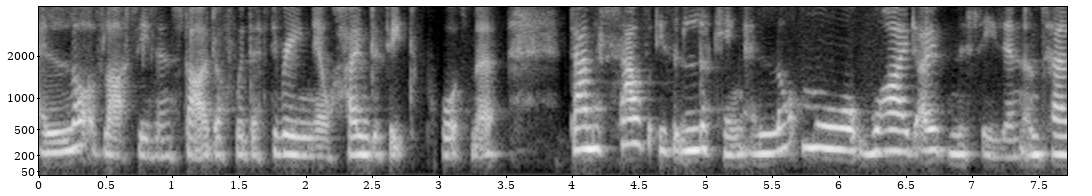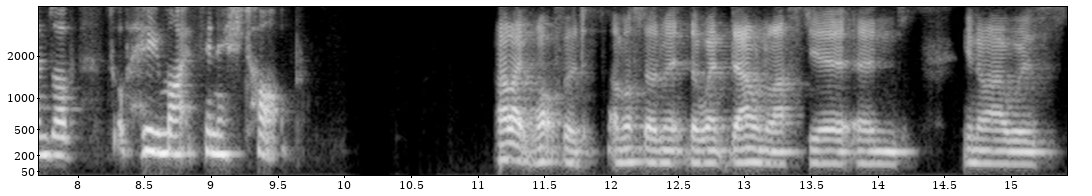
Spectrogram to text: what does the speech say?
a lot of last season started off with a 3 0 home defeat to Portsmouth. Down the south is looking a lot more wide open this season in terms of sort of who might finish top. I like Watford. I must admit they went down last year, and you know I was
